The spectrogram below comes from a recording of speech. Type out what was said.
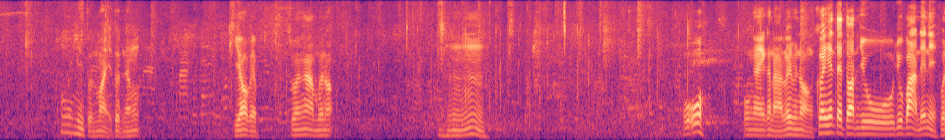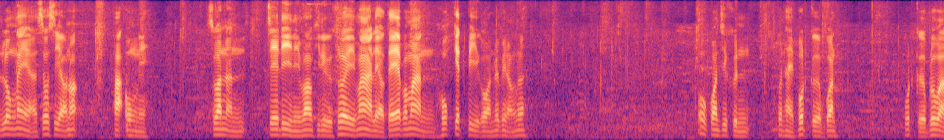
ๆโอ้มีต้นไม้ต้นหยังเขียวแบบสวยงามเลยเนาะอือหือโอ้โหอ้ไงขนาดเลยพี่น้อง เคยเห็นแต่ตอนอยู่อยู่บ้านได้นี่เพิ่นลงในอะโซเชียลเนาะพระองค์นี่ส่วนอันเจดีนี่ว่าคิดดูเคยมาแล้วแต่ประมาณ6-7ปีก่อนเด้อพี่น้องเด้อโอ้ก่อนสิขึ้นเพิ่นให้ปดเกิบก่อน ดเกิบหรือว่า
